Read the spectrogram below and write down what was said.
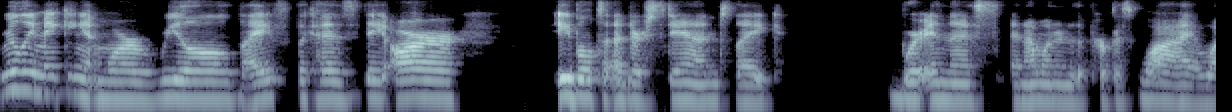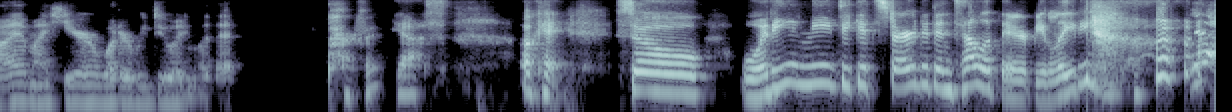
really making it more real life because they are able to understand like we're in this and I want to know the purpose. Why? Why am I here? What are we doing with it? Perfect. Yes. Okay. So, what do you need to get started in teletherapy, lady? yeah.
